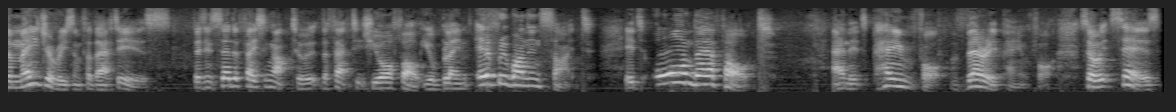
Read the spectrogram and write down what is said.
The major reason for that is that instead of facing up to the fact it's your fault, you'll blame everyone in sight. It's all their fault. And it's painful, very painful. So it says,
